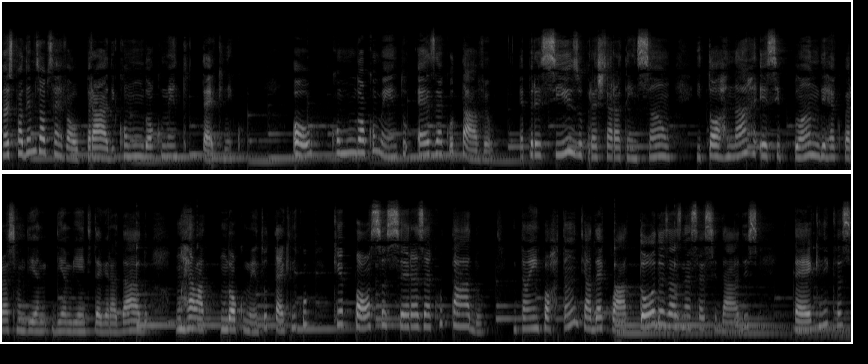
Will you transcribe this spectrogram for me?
Nós podemos observar o PRAD como um documento técnico ou como um documento executável. É preciso prestar atenção e tornar esse plano de recuperação de ambiente degradado um, um documento técnico que possa ser executado. Então, é importante adequar todas as necessidades técnicas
